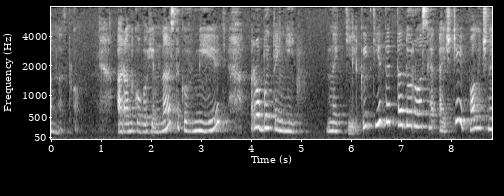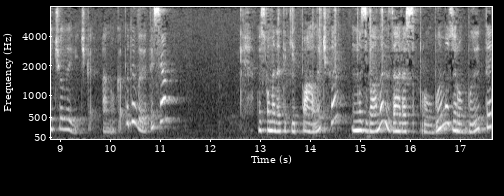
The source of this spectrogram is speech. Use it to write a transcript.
гімнастику. А ранкову гімнастику вміють робити ні, не тільки діти та дорослі, а ще й паличні чоловічки. А ну-ка, подивитися. Ось у мене такі палички. Ми з вами зараз спробуємо зробити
